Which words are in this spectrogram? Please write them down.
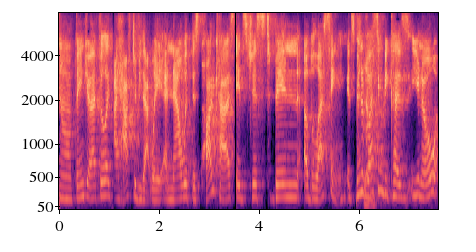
Oh, thank you. I feel like I have to be that way. And now with this podcast, it's just been a blessing. It's been a yeah. blessing because, you know,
